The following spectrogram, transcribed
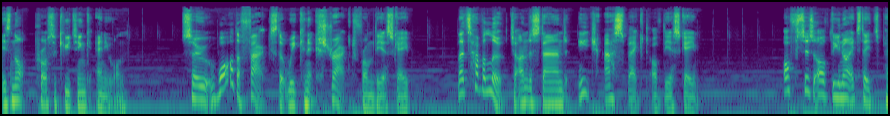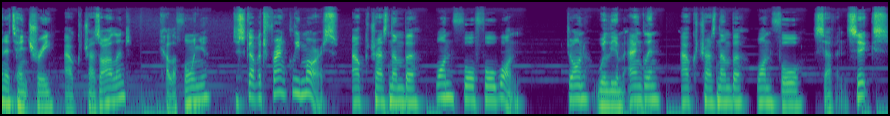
is not prosecuting anyone. So, what are the facts that we can extract from the escape? Let's have a look to understand each aspect of the escape. Officers of the United States Penitentiary, Alcatraz Island, California, discovered Frank Lee Morris, Alcatraz number 1441, John William Anglin, Alcatraz number 1476,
